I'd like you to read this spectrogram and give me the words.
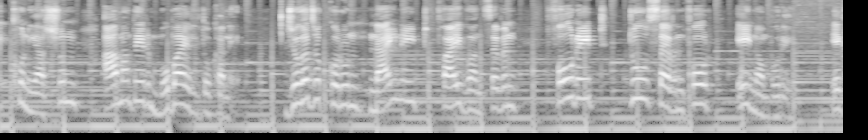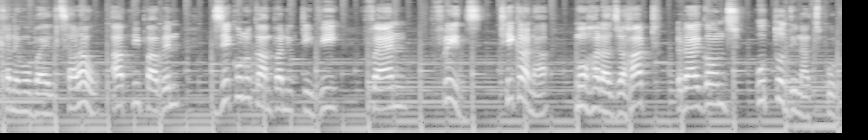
এক্ষুনি আসুন আমাদের মোবাইল দোকানে। যোগাযোগ করুন nine eight five one seven four eight two seven four এই নম্বরে। এখানে মোবাইল ছাড়াও আপনি পাবেন যে কোনো কোম্পানির টিভি, ফ্যান, ফ্রিজ, ঠিকানা মহারাজাহাট, রায়গঞ্জ, উত্তর দিনাজপুর।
